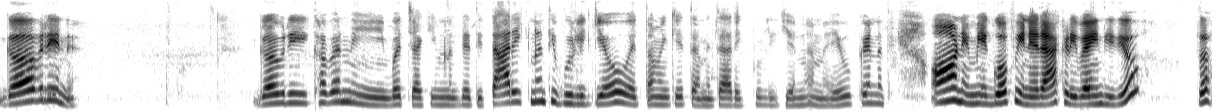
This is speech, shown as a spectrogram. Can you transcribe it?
ગૌરીને. ગૌરી ખબર નહીં બચ્ચા કેમ નથી દેતી તારીખ નથી ભૂલી ગયા હોય તમે કહેતા ને તારીખ ભૂલી ગયા. ના ના, એવું કંઈ નથી. અને મેં ગોપીને રાખડી બાંધી દો તો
